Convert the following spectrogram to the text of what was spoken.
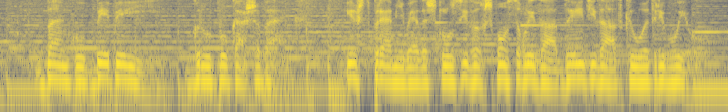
Banco BPI. Grupo CaixaBank. Este prémio é da exclusiva responsabilidade da entidade que o atribuiu.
